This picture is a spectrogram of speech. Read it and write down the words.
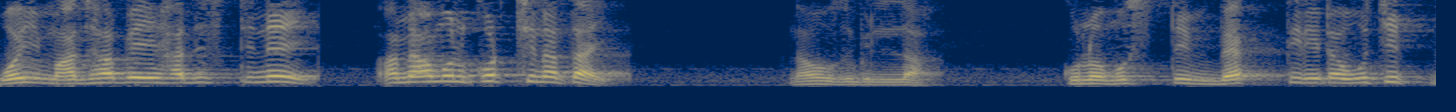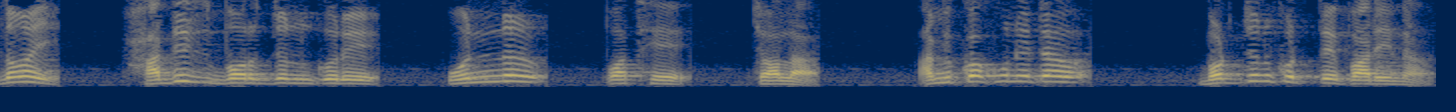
ওই মাঝাবে এই হাদিসটি নেই। আমি আমল করছি না তাই। নাউজুবিল্লাহ। কোনো মুসলিম ব্যক্তির এটা উচিত নয় হাদিস বর্জন করে অন্য পথে চলা। আমি কখন এটা বর্জন করতে পারি না।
